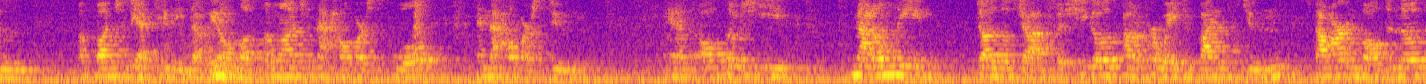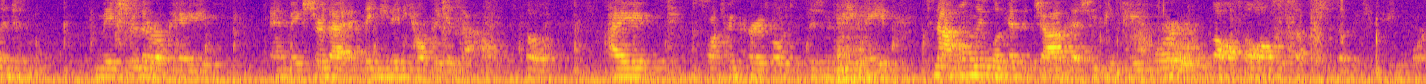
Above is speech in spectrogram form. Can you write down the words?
lose a bunch of the activities that we all love so much, and that help our school, and that help our students. And also, she not only does those jobs, but she goes out of her way to find the students that aren't involved in those, and just make sure they're okay, and make sure that if they need any help, they get that help. So, I just want to encourage while the decision is being made, to not only look at the job that she's being paid for, but also all the stuff that she doesn't get paid for.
